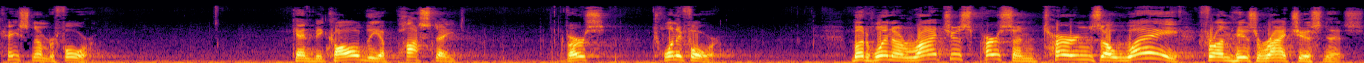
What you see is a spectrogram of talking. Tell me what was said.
Case number four can be called the apostate. Verse 24. But when a righteous person turns away from his righteousness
